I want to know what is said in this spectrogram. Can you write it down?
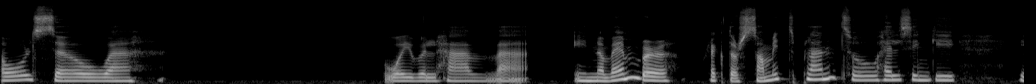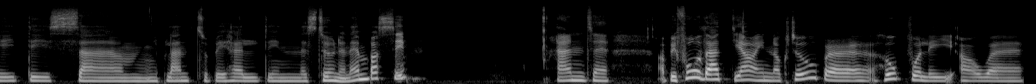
also, we will have in November Rector Summit planned to Helsinki. It is um, planned to be held in the Estonian Embassy. And uh, before that, yeah, in October, hopefully our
